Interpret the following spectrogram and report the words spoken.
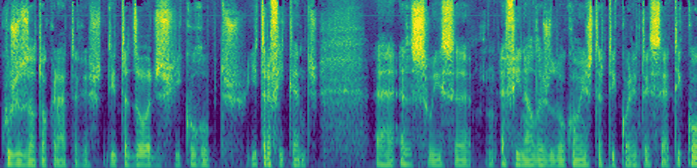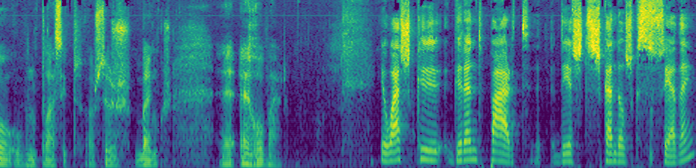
cujos autocratas, ditadores e corruptos e traficantes uh, a Suíça afinal ajudou com este artigo 47 e com o beneplácito aos seus bancos uh, a roubar. Eu acho que grande parte destes escândalos que sucedem,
